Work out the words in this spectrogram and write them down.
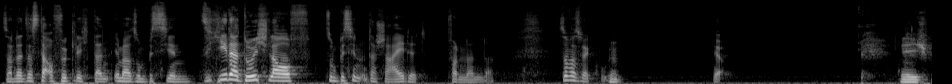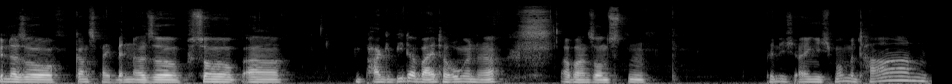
sondern dass da auch wirklich dann immer so ein bisschen, sich jeder Durchlauf so ein bisschen unterscheidet voneinander. Sowas wäre cool. Hm. Ich bin da so ganz bei Ben. Also so äh, ein paar Gebieterweiterungen, ja. Aber ansonsten bin ich eigentlich momentan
